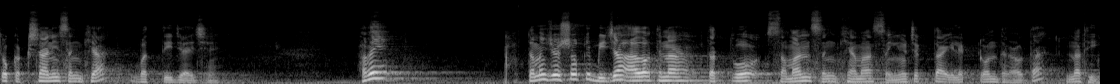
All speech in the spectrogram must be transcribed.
તો કક્ષાની સંખ્યા વધતી જાય છે. હવે તમે જોશો કે બીજા આવર્તના તત્વો સમાન સંખ્યામાં સંયોજકતા ઇલેક્ટ્રોન ધરાવતા નથી.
